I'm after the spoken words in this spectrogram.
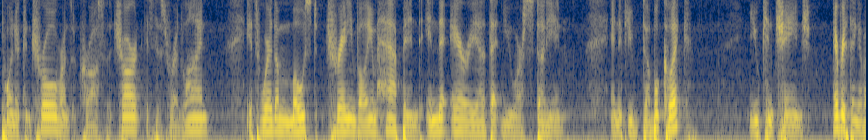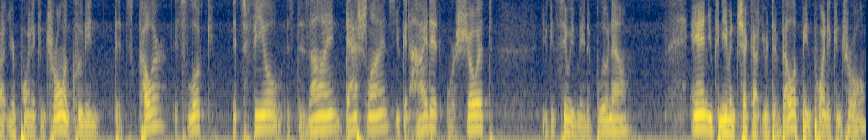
Point of control runs across the chart. It's this red line. It's where the most trading volume happened in the area that you are studying. And if you double click, you can change everything about your point of control, including its color, its look, its feel, its design, dash lines. You can hide it or show it. You can see we've made it blue now. And you can even check out your developing point of control.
